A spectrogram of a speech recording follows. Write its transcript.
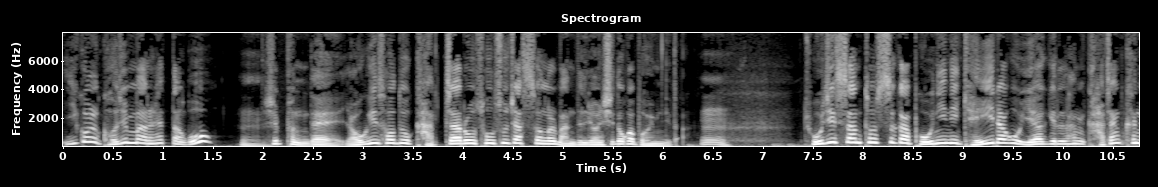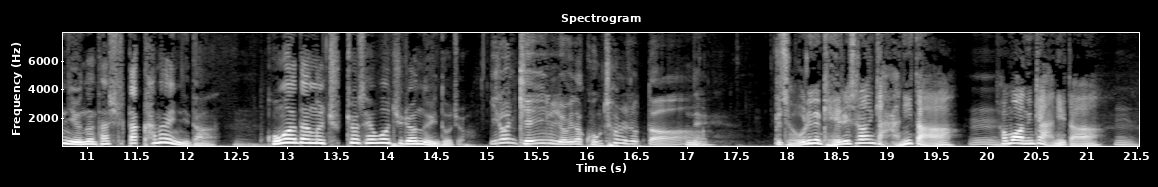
이걸 거짓말을 했다고 음. 싶은데 여기서도 가짜로 소수자성을 만들려는 시도가 보입니다. 음. 조지 산토스가 본인이 게이라고 이야기를 한 가장 큰 이유는 사실 딱 하나입니다. 음. 공화당을 추켜 세워주려는 의도죠. 이런 게이를 여기다 공천을 줬다. 네. 그렇죠. 우리는 게이를 싫어하는 게 아니다. 음. 혐오하는 게 아니다. 음.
